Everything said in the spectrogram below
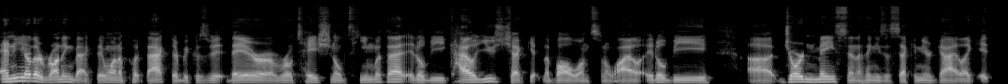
any other running back they want to put back there because they are a rotational team with that. It'll be Kyle Juszczyk getting the ball once in a while. It'll be uh, Jordan Mason. I think he's a second year guy. Like it,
